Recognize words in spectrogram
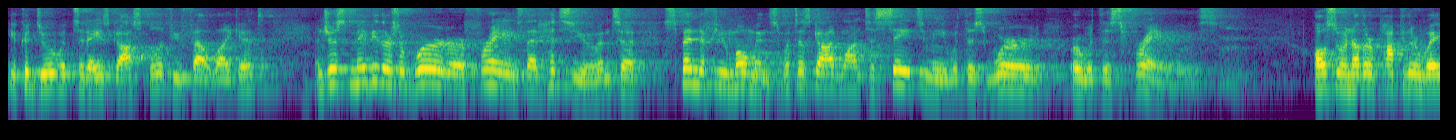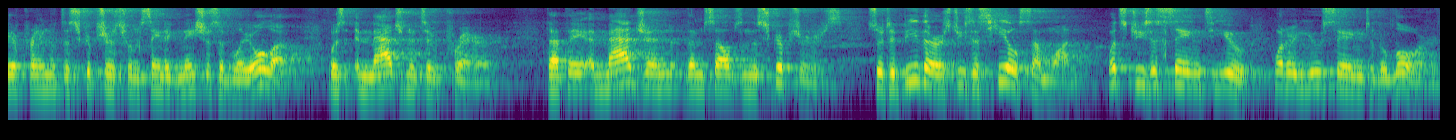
you could do it with today's gospel if you felt like it. And just maybe there's a word or a phrase that hits you, and to spend a few moments. What does God want to say to me with this word or with this phrase? Also, another popular way of praying with the scriptures from St. Ignatius of Loyola was imaginative prayer, that they imagined themselves in the scriptures. So, to be there as Jesus heals someone, what's Jesus saying to you? What are you saying to the Lord?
